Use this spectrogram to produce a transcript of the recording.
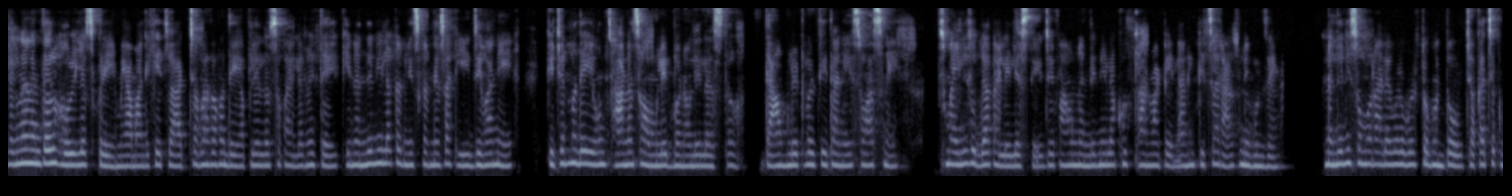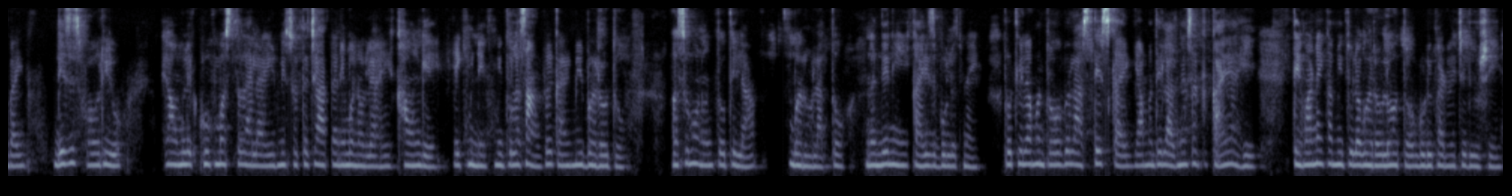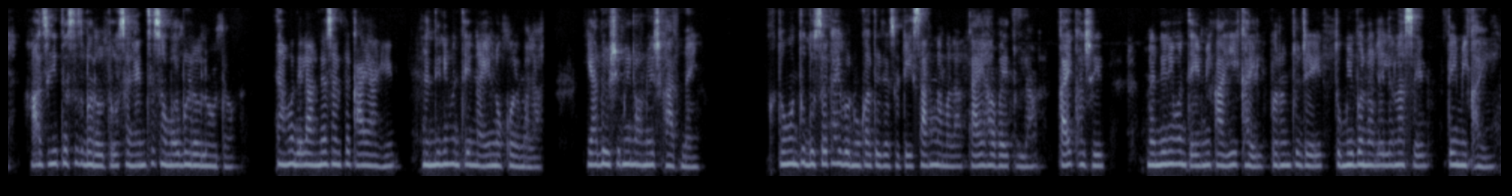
लग्नानंतर होईलच प्रेम. या मालिकेच्या आजच्या भागामध्ये आपल्याला असं पाहायला मिळतंय की नंदिनीला कन्व्हिन्स करण्यासाठी जीवाने किचनमध्ये येऊन छान असं ऑमलेट बनवलेलं असतं. त्या ऑमलेटवरती त्याने श्वासने स्माइलीसुद्धा काढलेली असते जे पाहून नंदिनीला खूप छान वाटेल आणि तिचा राग निघून जाईल. नंदिनी समोर आल्याबरोबर तो म्हणतो चकाचक बाई दिस इज फॉर यू हे ऑमलेट खूप मस्त झालं आहे. मी स्वतःच्या हाताने बनवले आहे. खाऊन घे. एक मिनिट मी तुला सांगतोय काय? मी भरवतो. असं म्हणून तो तिला भरू लागतो. नंदिनी काहीच बोलत नाही. तो तिला म्हणतो अगं लाजतेस काय? यामध्ये लाजण्यासारखं काय आहे? तेव्हा नाही का मी तुला भरवलं होतं गुढीपाडव्याच्या दिवशी? आजही तसंच भरवतो सगळ्यांच्या समोर भरवलं होतं. त्यामध्ये लाजण्यासारखं काय आहे? नंदिनी म्हणते नाही नको आहे मला. या दिवशी मी नॉनव्हेज खात नाही. तो म्हणतो दुसरं काही बनवू का तुझ्यासाठी? सांग ना मला काय हवं आहे तुला? काय खाशील? नंदिनी म्हणते मी काहीही खाईल परंतु जे तुम्ही बनवलेलं नसेल ते मी खाईल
